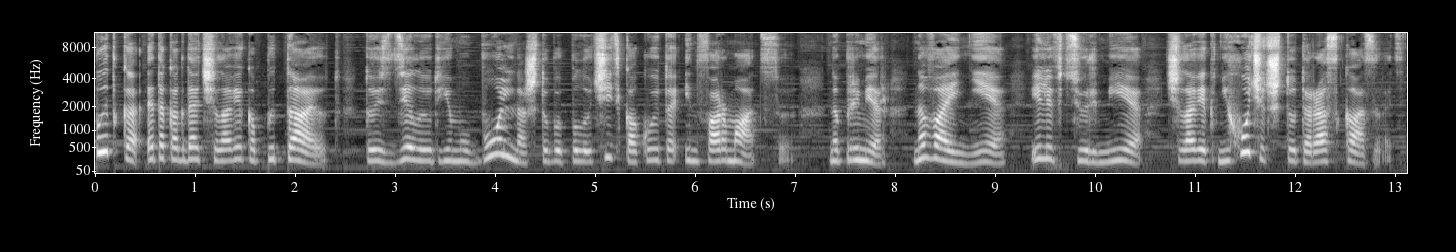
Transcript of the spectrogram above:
Пытка – это когда человека пытают, то есть делают ему больно, чтобы получить какую-то информацию. Например, на войне или в тюрьме человек не хочет что-то рассказывать,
